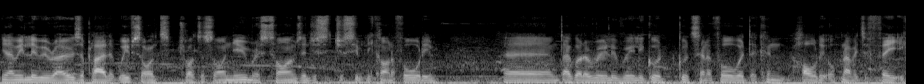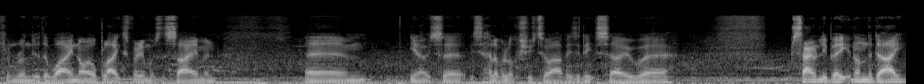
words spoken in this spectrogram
you know, I mean Louis Rose, a player that we've signed, tried to sign numerous times, and just just simply can't afford him. Um, they've got a really, really good, good centre forward that can hold it up and have it to feet. He can run the other way. Niall Blake's very much the same, and um, you know it's a it's a hell of a luxury to have, isn't it? So uh, soundly beaten on the day,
